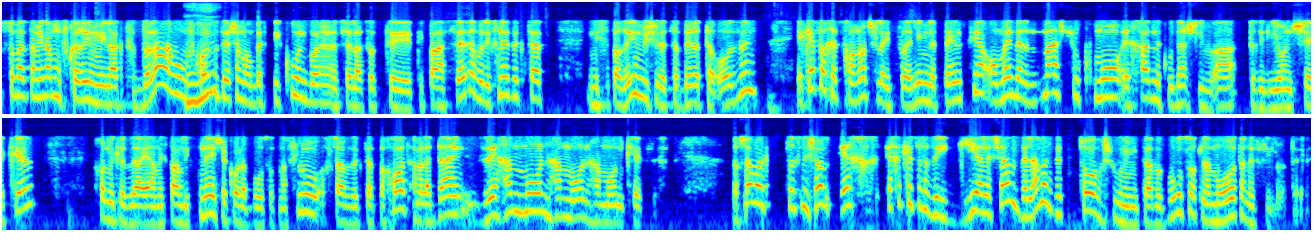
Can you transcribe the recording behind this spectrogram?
זאת אומרת המילה מופקרים היא מילה קצת גדולה, אבל בכל זאת יש שם הרבה סיכון, בואו ננסה לעשות uh, טיפה סדר, ולפני זה קצת מספרים בשביל לצבר את האוזן. היקף החסכונות של הישראלים לפנסיה עומד על משהו כמו 1.7 טריליון שקל. בכל מקרה זה היה המספר לפני שכל הבורסות נפלו, עכשיו זה קצת פחות, אבל עדיין זה המון המון המון כסף. ועכשיו רק צריך לשאול איך, איך הכסף הזה הגיע לשם ולמה זה טוב שהוא נמצא בבורסות למרות הנפילות האלה.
